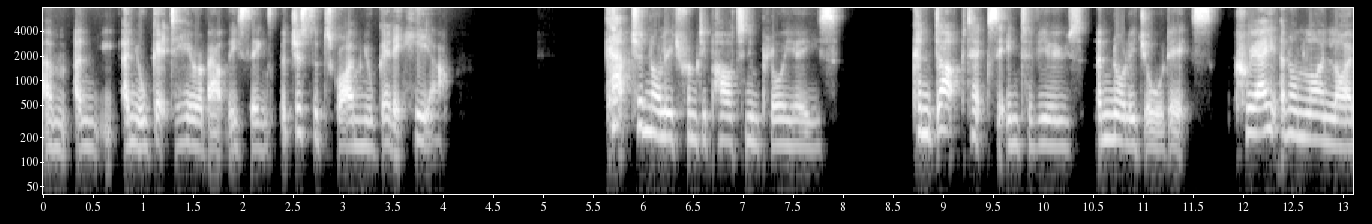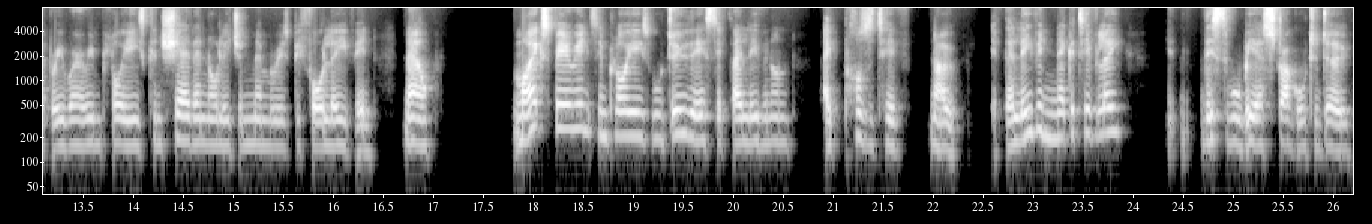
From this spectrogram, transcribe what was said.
um, and, and you'll get to hear about these things. But just subscribe and you'll get it here. Capture knowledge from departing employees. Conduct exit interviews and knowledge audits create an online library where employees can share their knowledge and memories before leaving. Now, my experience, employees will do this if they're leaving on a positive note. If they're leaving negatively, this will be a struggle to do.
